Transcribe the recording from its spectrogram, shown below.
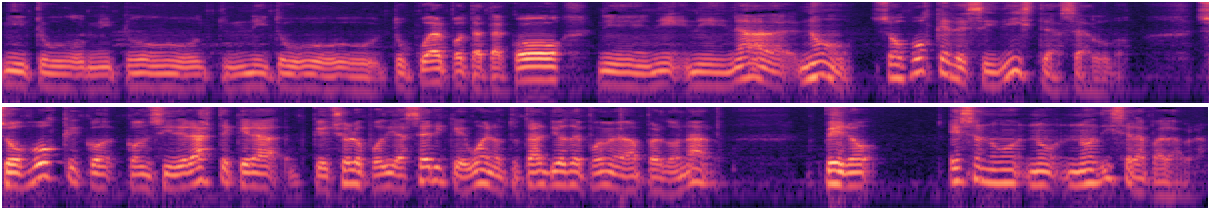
ni tu, ni tu, ni tu, tu cuerpo te atacó, ni, ni, ni nada. No, sos vos que decidiste hacerlo. Sos vos que consideraste que era, que yo lo podía hacer y que bueno, total Dios después me va a perdonar. Pero eso no, no, no dice la palabra.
